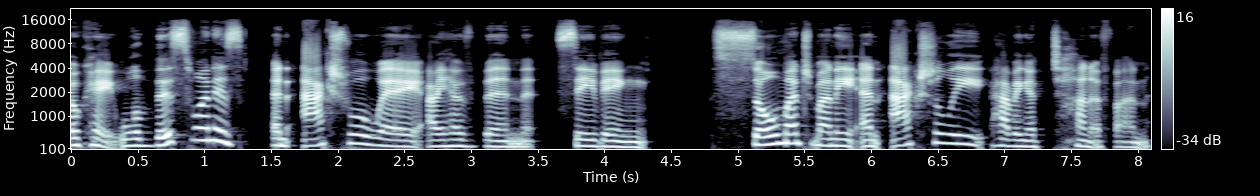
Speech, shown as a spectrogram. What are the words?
Okay, well, this one is an actual way I have been saving so much money and actually having a ton of fun.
